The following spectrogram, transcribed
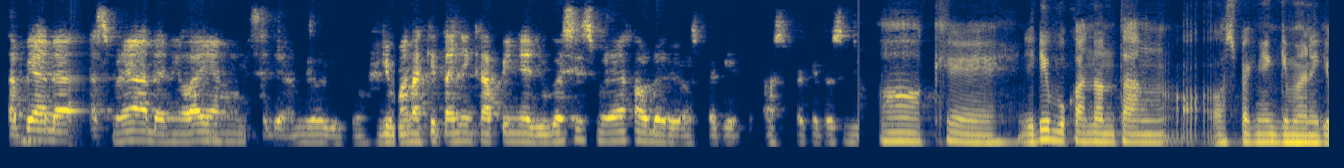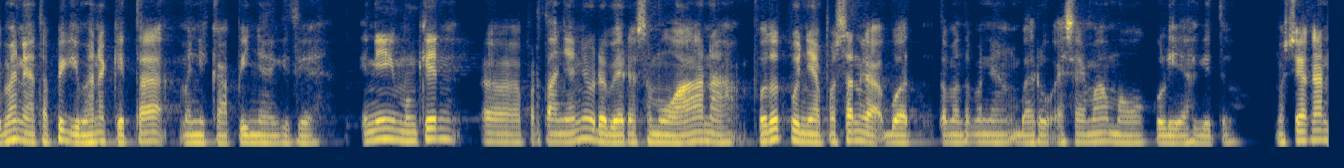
tapi ada sebenarnya ada nilai yang bisa diambil gitu. Gimana kita nyikapinya juga sih sebenarnya kalau dari ospek itu, ospek itu sendiri. Oke, jadi bukan tentang ospeknya gimana gimana ya, tapi gimana kita menyikapinya gitu ya. Ini mungkin uh, pertanyaannya udah beres semua. Nah, Putut punya pesan nggak buat teman-teman yang baru SMA mau kuliah gitu? Maksudnya kan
